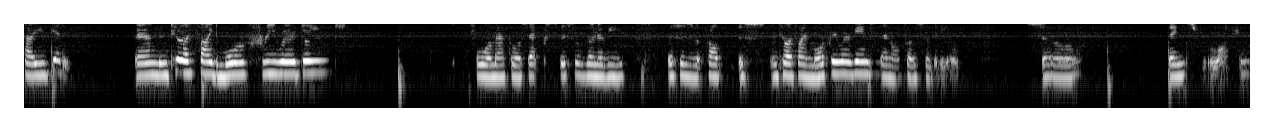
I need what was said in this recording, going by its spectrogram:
how you get it. And until I find more freeware games for Mac OS X, this is gonna be, this is probably, this, until I find more freeware games, then I'll post a video. So, thanks for watching.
